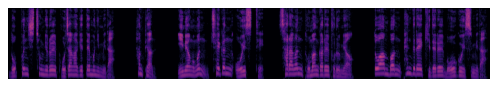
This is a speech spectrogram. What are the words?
높은 시청률을 보장하기 때문입니다. 한편 이명웅은 최근 OST 사랑은 도망가를 부르며 또 한 번 팬들의 기대를 모으고 있습니다.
